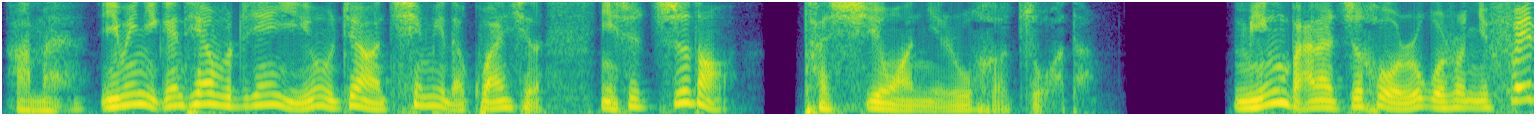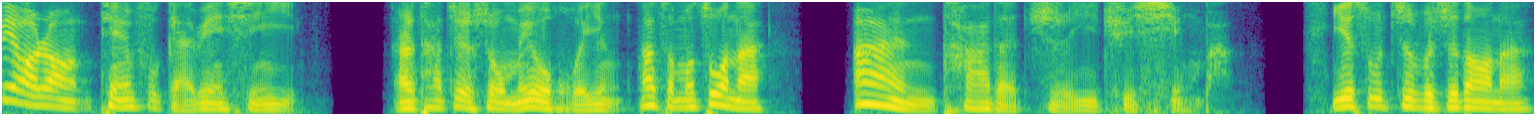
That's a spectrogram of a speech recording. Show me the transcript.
阿门。因为你跟天父之间已经有这样亲密的关系了，你是知道他希望你如何做的。明白了之后，如果说你非得要让天父改变心意，而他这个时候没有回应，那怎么做呢？按他的旨意去行吧。耶稣知不知道呢？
